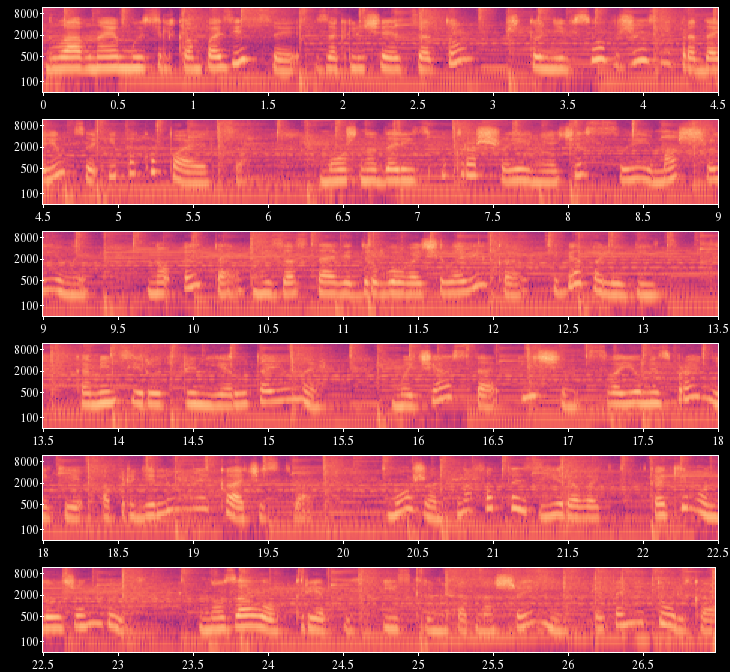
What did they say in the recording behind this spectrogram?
Главная мысль композиции заключается в том, что не все в жизни продается и покупается. Можно дарить украшения, часы, машины, но это не заставит другого человека тебя полюбить, комментирует премьеру Таюне. Мы часто ищем в своем избраннике определенные качества, можем нафантазировать, каким он должен быть, но залог крепких искренних отношений – это не только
